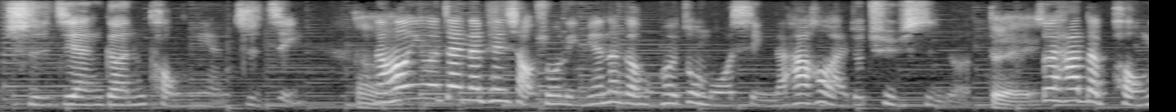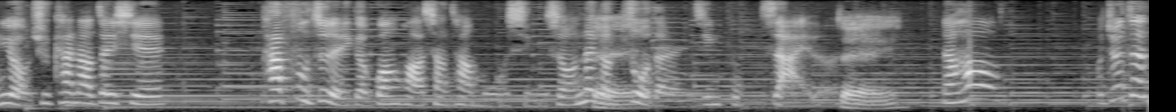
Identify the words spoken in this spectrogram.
时间跟童年致敬。嗯然后因为在那篇小说里面，那个很会做模型的，他后来就去世了。对所以他的朋友去看到这些，他复制了一个光华商场模型的时候，那个做的人已经不在了。。对然后我觉得这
